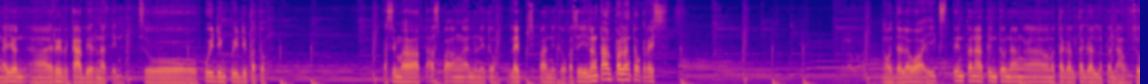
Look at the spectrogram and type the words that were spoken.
ngayon ah, re-recover natin. So pwedeng pwede pa to. Kasi mataas pa ang ano nito, lifespan nito. Kasi ilang taon pa lang to, Chris? No, dalawa. I-extend pa natin to ng ah, matagal-tagal na panahon. So,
